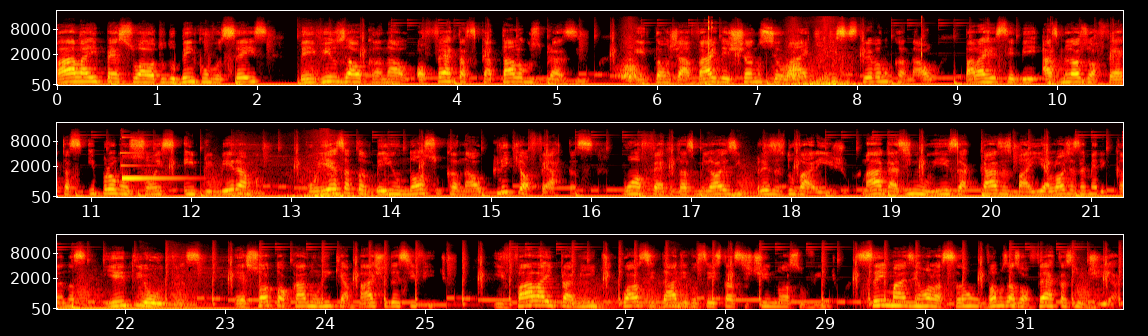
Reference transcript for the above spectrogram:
Fala aí pessoal, tudo bem com vocês? Bem-vindos ao canal Ofertas Catálogos Brasil. Então já vai deixando seu like e se inscreva no canal para receber as melhores ofertas e promoções em primeira mão. Conheça também o nosso canal Clique Ofertas, com ofertas das melhores empresas do varejo, Magazine Luiza, Casas Bahia, Lojas Americanas e entre outras. É só tocar no link abaixo desse vídeo. E fala aí para mim de qual cidade você está assistindo nosso vídeo. Sem mais enrolação, vamos às ofertas do dia.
